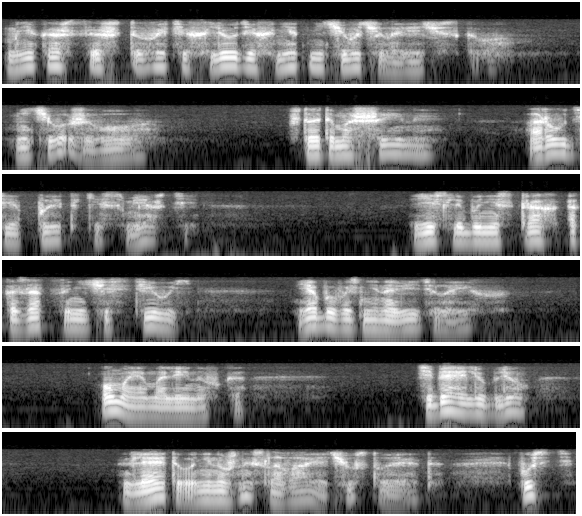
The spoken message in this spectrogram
Мне кажется, что в этих людях нет ничего человеческого, ничего живого, что это машины — орудие пытки, смерти. Если бы не страх оказаться нечестивой, я бы возненавидела их. О, моя Малиновка, тебя я люблю. Для этого не нужны слова, я чувствую это. Пусть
